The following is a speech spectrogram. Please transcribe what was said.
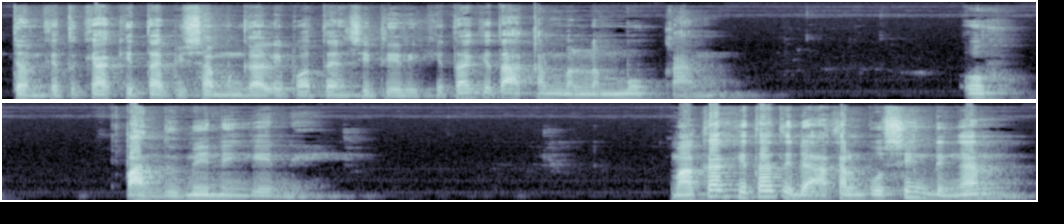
Dan ketika kita bisa menggali potensi diri kita kita akan menemukan oh pandum ini gini maka kita tidak akan pusing dengan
